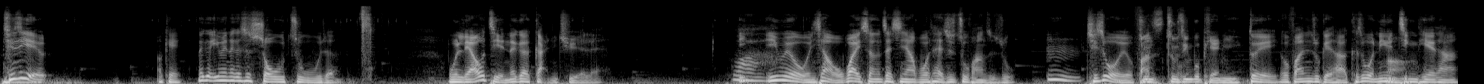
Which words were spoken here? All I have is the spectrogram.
其实也 OK，那个因为那个是收租的，我了解那个感觉嘞。哇，因因为我你像我外甥在新加坡，他也是租房子住。嗯，其实我有房子租金不便宜，对我房子租给他，可是我宁愿哦津贴他。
